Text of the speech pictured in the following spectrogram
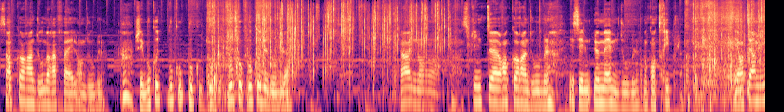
c'est encore un double, Raphaël en double. Oh, j'ai beaucoup, beaucoup, beaucoup, beaucoup, beaucoup, beaucoup de doubles. Ah non. Splinter, encore un double. Et c'est le même double, donc en triple. Et on termine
